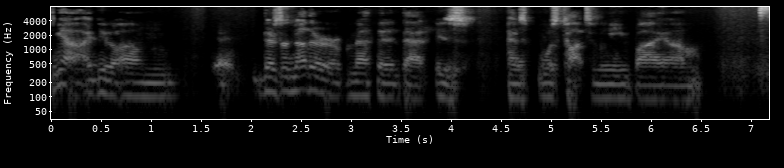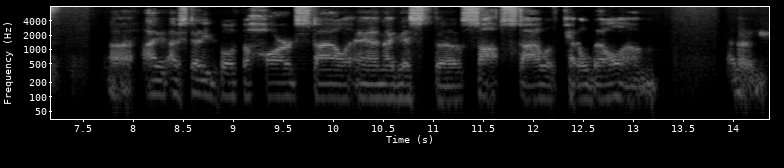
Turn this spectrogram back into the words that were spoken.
Yeah, I do. Um, there's another method that is has was taught to me by. Um, uh, I, I've studied both the hard style and I guess the soft style of kettlebell. Um, um,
